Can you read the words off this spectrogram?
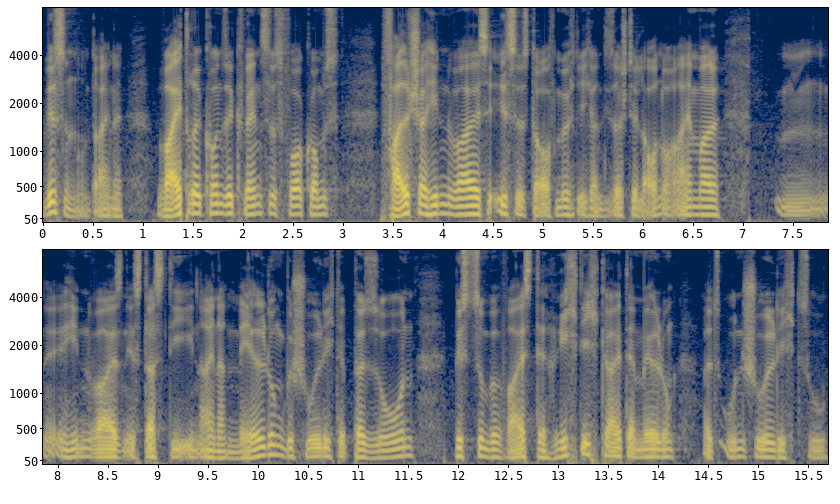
wissen. Und eine weitere Konsequenz des Vorkommens falscher Hinweise ist es, darauf möchte ich an dieser Stelle auch noch einmal hinweisen, ist, dass die in einer Meldung beschuldigte Person bis zum Beweis der Richtigkeit der Meldung als unschuldig zu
